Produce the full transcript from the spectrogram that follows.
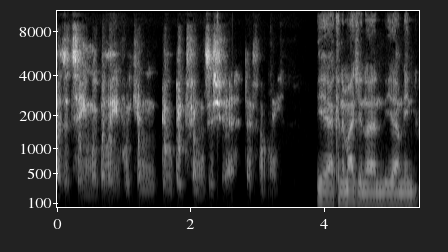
as a team, we believe we can do big things this year. Definitely. Yeah, I can imagine. And yeah, I mean,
